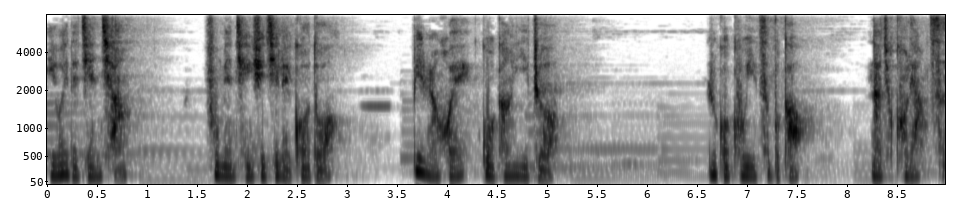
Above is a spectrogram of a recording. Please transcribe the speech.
一味的坚强，负面情绪积累过多。必然会过刚易折。如果哭一次不够，那就哭两次。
